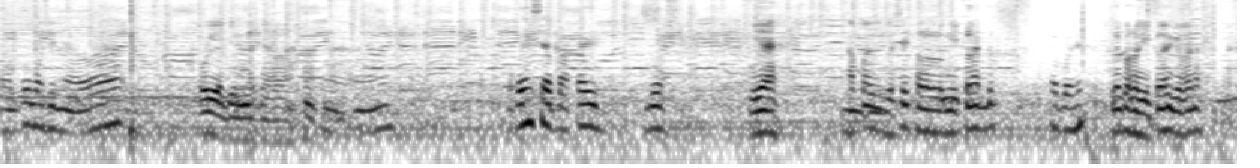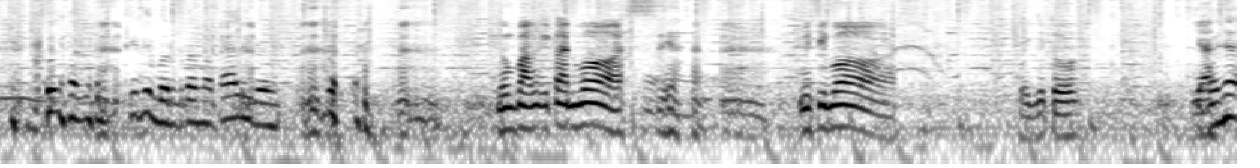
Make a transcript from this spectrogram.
lampu masih nyala. Oh iya jumlah nyala. Nah, pokoknya saya pakai bos. Iya. Apa biasanya kalau lu ngiklan tuh? Apanya? Lu kalau ngiklan gimana? Gue nggak ngerti ini baru pertama kali kan. numpang iklan bos ya. misi bos kayak gitu ya Pokoknya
